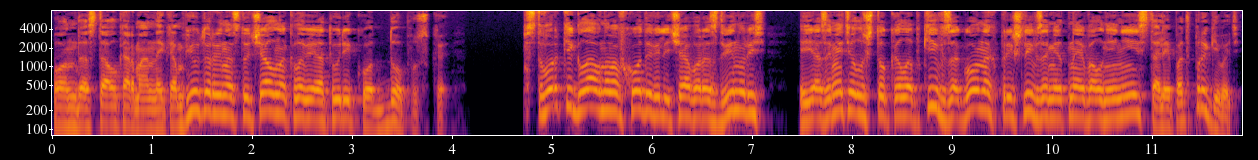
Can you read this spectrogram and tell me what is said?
Он достал карманный компьютер и настучал на клавиатуре код допуска. Створки главного входа величаво раздвинулись, и я заметил, что колобки в загонах пришли в заметное волнение и стали подпрыгивать.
